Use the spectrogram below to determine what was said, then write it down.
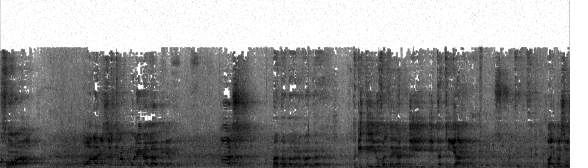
גבוהה. בואנה, אני צריך טרמפולינה להגיע. מה זה? מה אתה אומר על יובל דיין? תגיד לי, יובל דיין היא היא דתייה? אה, עם הזאת,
